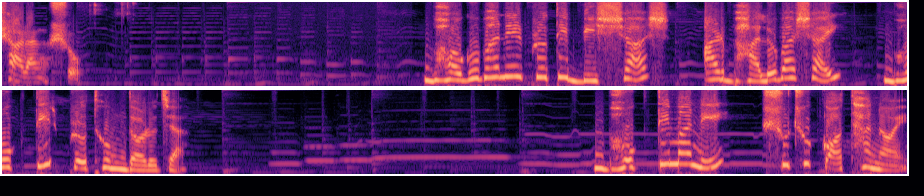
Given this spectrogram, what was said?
সারাংশ। ভগবানের প্রতি বিশ্বাস আর ভালোবাসাই ভক্তির প্রথম দরজা। ভক্তি মানে শুধু কথা নয়,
